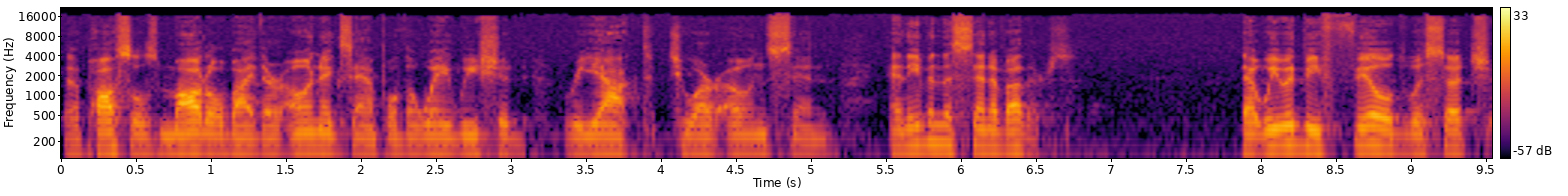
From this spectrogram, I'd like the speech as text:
The apostles model by their own example the way we should react to our own sin and even the sin of others. That we would be filled with such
